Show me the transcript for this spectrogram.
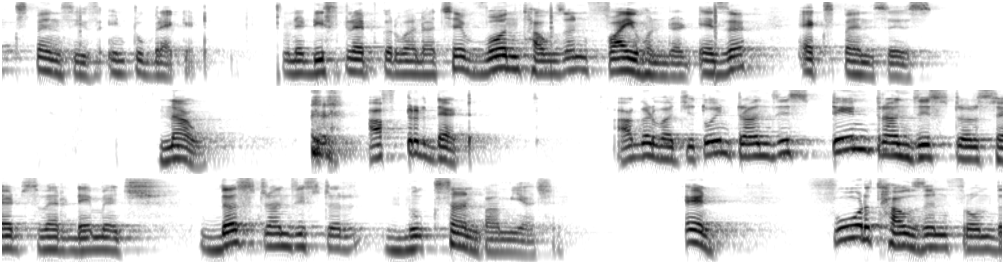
એક્સપેન્સીસ ઇન્ટુ બ્રેકેટ અને ડિસ્ક્રાઇબ કરવાના છે one thousand five hundred as a expenses now after that આગળ વાંચીએ, તો in transistor ten transistor sets were damage દસ ટ્રાન્ઝિસ્ટર નુકસાન પામ્યા છે. And four thousand from the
